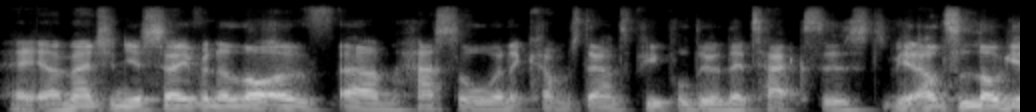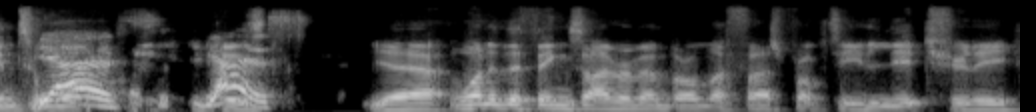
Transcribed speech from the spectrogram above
Hey, I imagine you're saving a lot of um, hassle when it comes down to people doing their taxes to be able to log into. Yes, yes. Yeah, one of the things I remember on my first property, literally,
